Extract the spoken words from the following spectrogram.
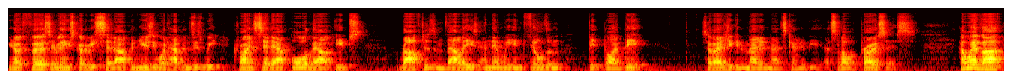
you know, first everything's got to be set up and usually what happens is we try and set out all of our hips, rafters and valleys and then we infill them bit by bit. So as you can imagine, that's going to be a slower process. However,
